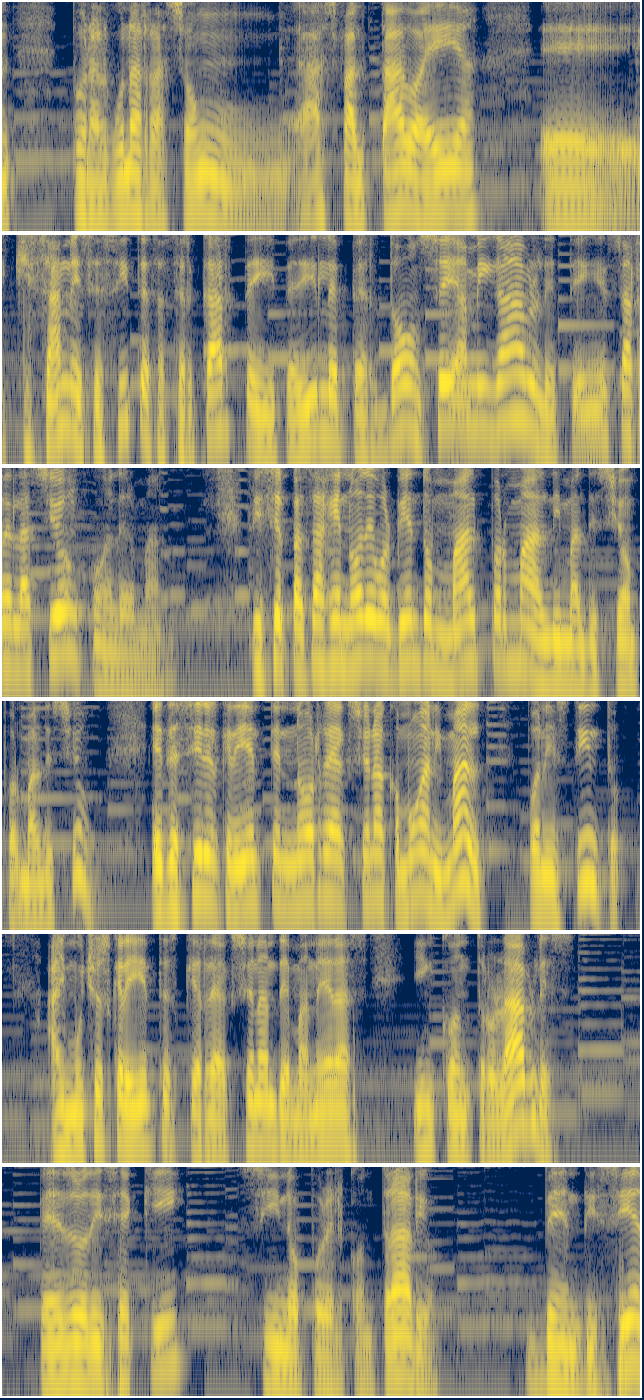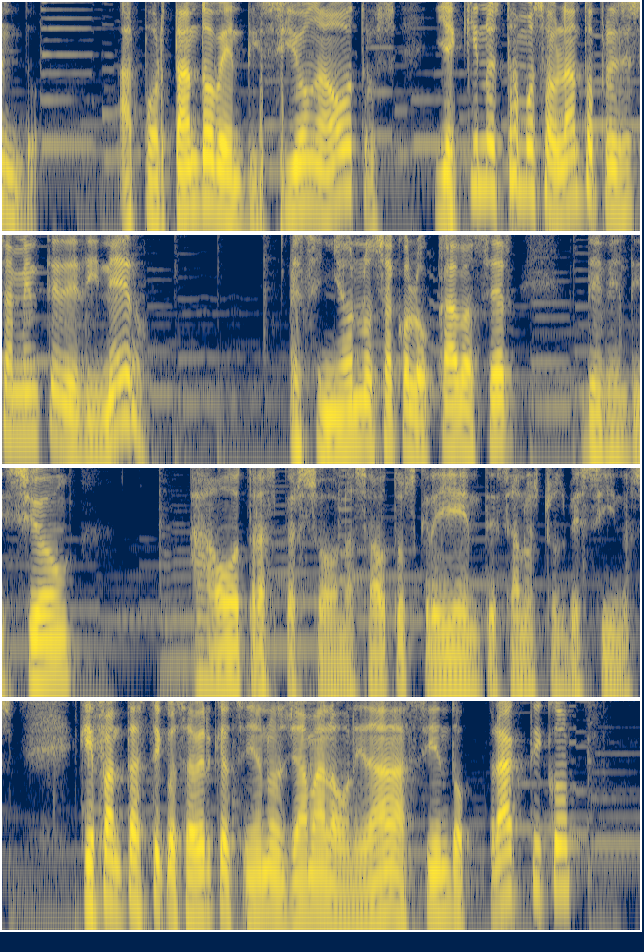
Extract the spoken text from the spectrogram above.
por alguna razón has faltado a ella, eh, quizá necesites acercarte y pedirle perdón, sea amigable, ten esa relación con el hermano. Dice el pasaje, no devolviendo mal por mal ni maldición por maldición. Es decir, el creyente no reacciona como un animal por instinto. Hay muchos creyentes que reaccionan de maneras incontrolables. Pedro dice aquí, sino por el contrario, bendiciendo, aportando bendición a otros. Y aquí no estamos hablando precisamente de dinero. El Señor nos ha colocado a ser de bendición a otras personas, a otros creyentes, a nuestros vecinos. Qué fantástico saber que el Señor nos llama a la unidad haciendo práctico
